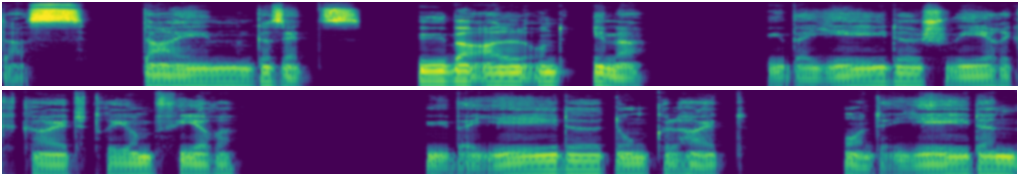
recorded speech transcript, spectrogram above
dass dein Gesetz überall und immer über jede Schwierigkeit triumphiere, über jede Dunkelheit und jeden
